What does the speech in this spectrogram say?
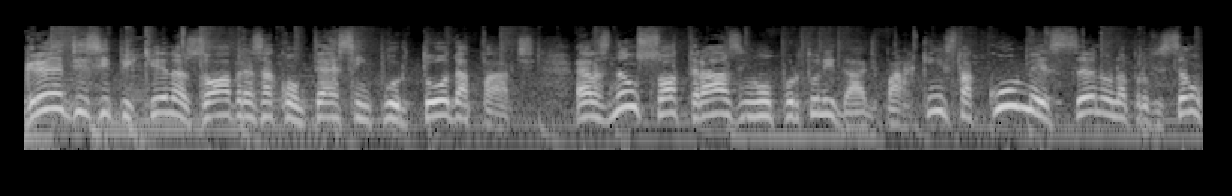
Grandes e pequenas obras acontecem por toda parte elas não só trazem oportunidade para quem está começando na profissão,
